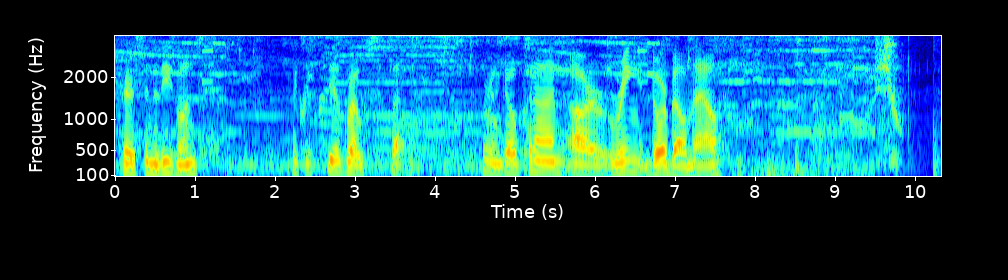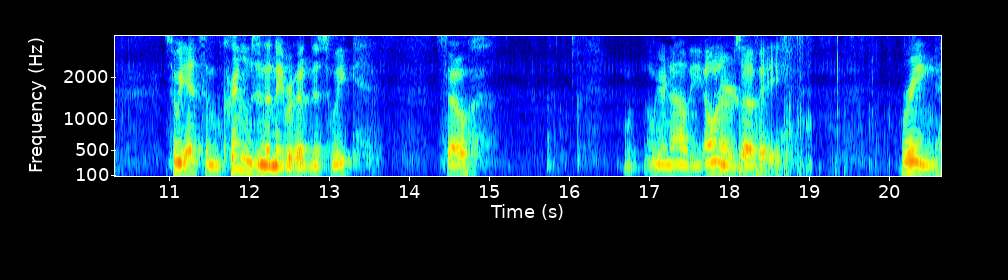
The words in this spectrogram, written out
comparison to these ones, which is still gross, but we're gonna go put on our ring doorbell now. So we had some crims in the neighborhood this week. So we are now the owners of a Ring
